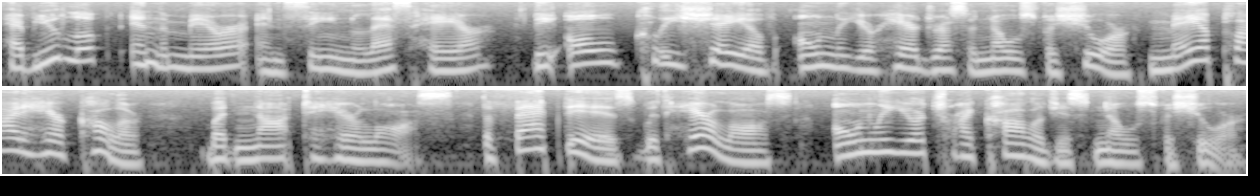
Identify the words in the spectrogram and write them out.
Have you looked in the mirror and seen less hair? The old cliche of only your hairdresser knows for sure may apply to hair color, but not to hair loss. The fact is, with hair loss, only your trichologist knows for sure.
